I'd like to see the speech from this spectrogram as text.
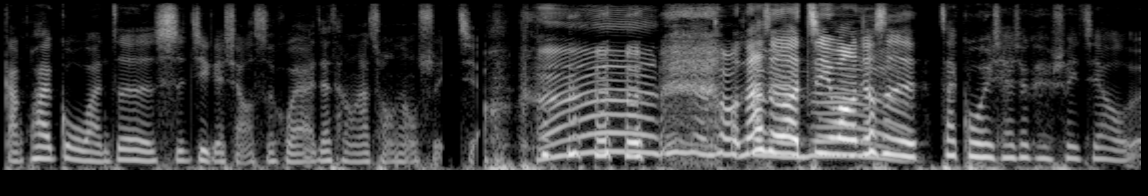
赶快过完这十几个小时回来，再躺在床上睡觉。我那时候的寄望就是再过一下就可以睡觉了。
